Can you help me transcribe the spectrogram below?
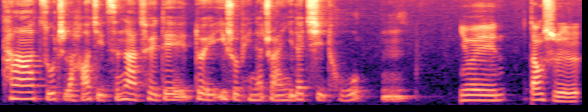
他阻止了好几次纳粹对对艺术品的转移的企图，嗯，因为当时。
